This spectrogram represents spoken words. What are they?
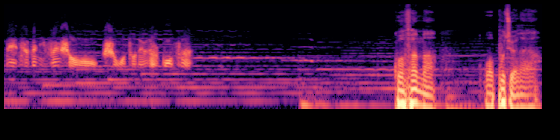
那次跟你分手是我做的有点过分。过分吗？我不觉得呀。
